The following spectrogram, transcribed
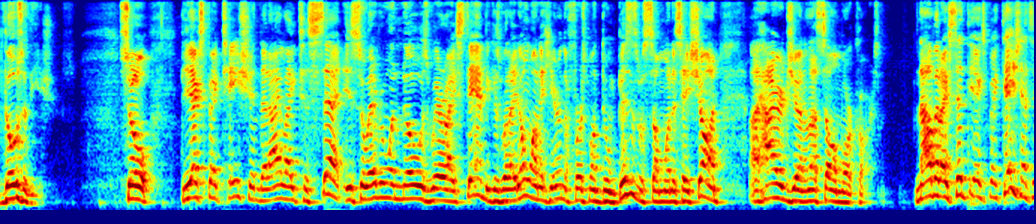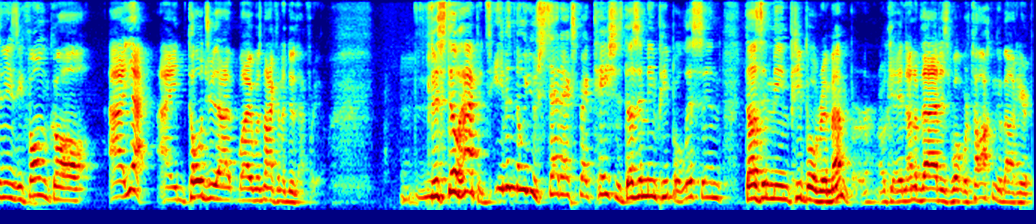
Those are the issues. So the expectation that I like to set is so everyone knows where I stand because what I don't want to hear in the first month doing business with someone is, hey, Sean, I hired you and I'm not selling more cars. Now that I've set the expectation, that's an easy phone call. Uh, yeah, I told you that I was not going to do that for you. This still happens. Even though you set expectations, doesn't mean people listen, doesn't mean people remember. Okay, none of that is what we're talking about here.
